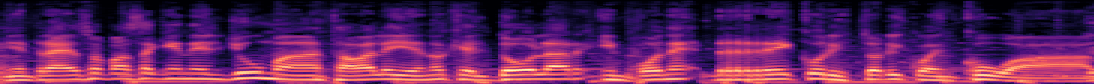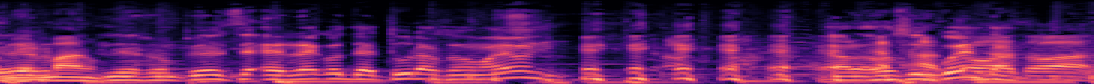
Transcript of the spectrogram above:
Mientras eso pasa aquí en el Yuma, estaba leyendo que el dólar impone récord histórico en Cuba, mi le, hermano. le rompió el, el récord de altura a Sotomayor. a los A 250. todas, todas.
